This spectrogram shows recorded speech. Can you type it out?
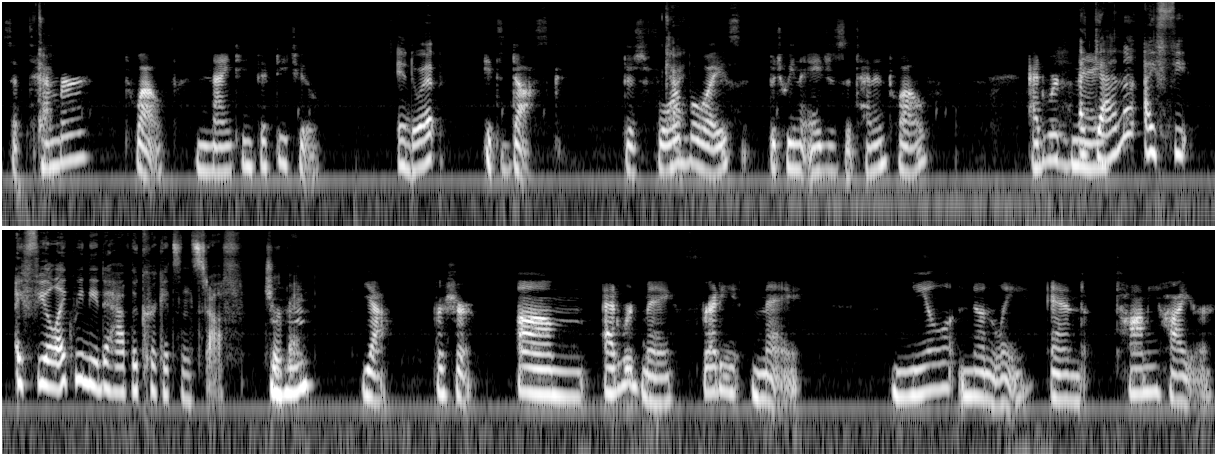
September 12th, 1952. Into it? It's dusk. There's four Okay. boys between the ages of 10 and 12. Edward May. Again, I feel I feel like we need to have the crickets and stuff chirping. Yeah, for sure. Um, Edward May, Freddie May, Neil Nunley, and Tommy Hyer.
